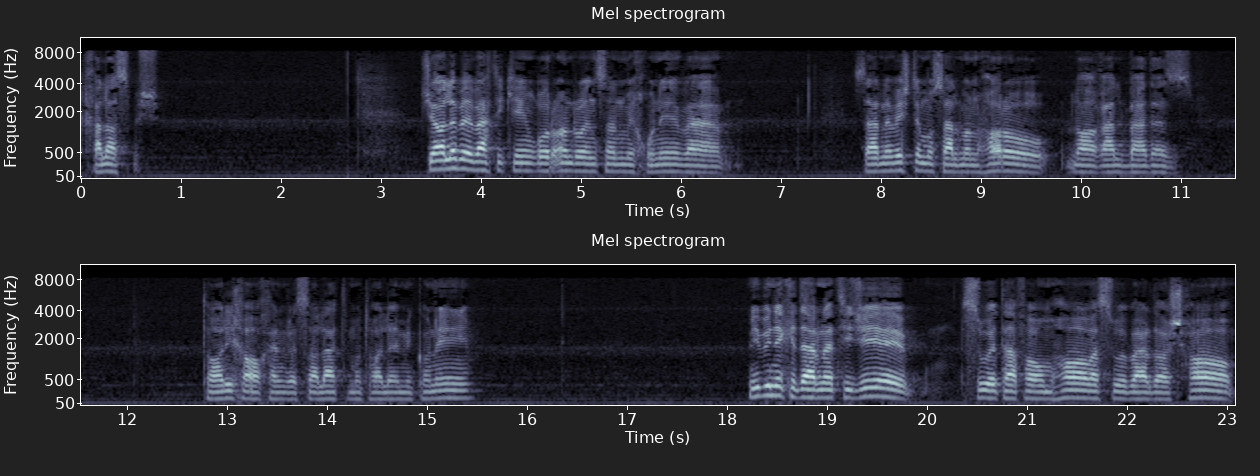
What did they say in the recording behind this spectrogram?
خلاص بشه. جالبه وقتی که این قرآن رو انسان می‌خونه و سرنوشت مسلمان ها رو لاقل بعد از تاریخ آخرین رسالت مطالعه می‌کنه می‌بینه که در نتیجه سوء تفاهم ها و سوء برداشت ها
